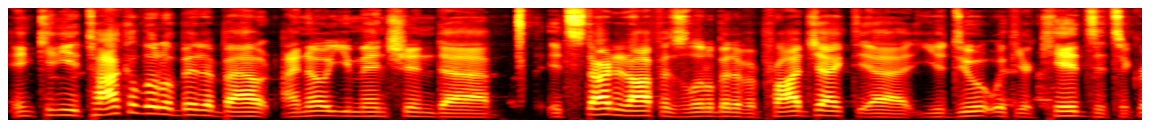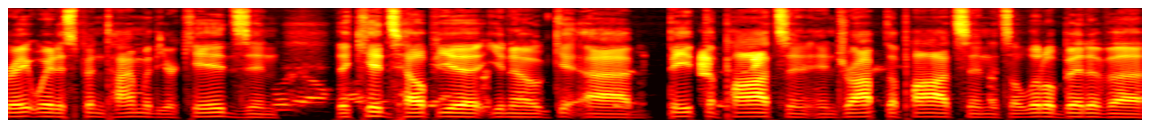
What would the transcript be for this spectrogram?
And can you talk a little bit about? I know you mentioned uh, it started off as a little bit of a project. Uh, you do it with your kids. It's a great way to spend time with your kids, and the kids help you, you know, get, uh, bait the pots and, and drop the pots, and it's a little bit of a,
